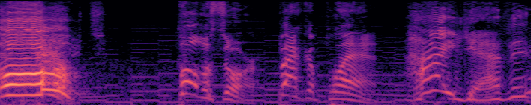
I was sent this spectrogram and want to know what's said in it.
어! Bulbasaur, backup plan. Hi, Gavin.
